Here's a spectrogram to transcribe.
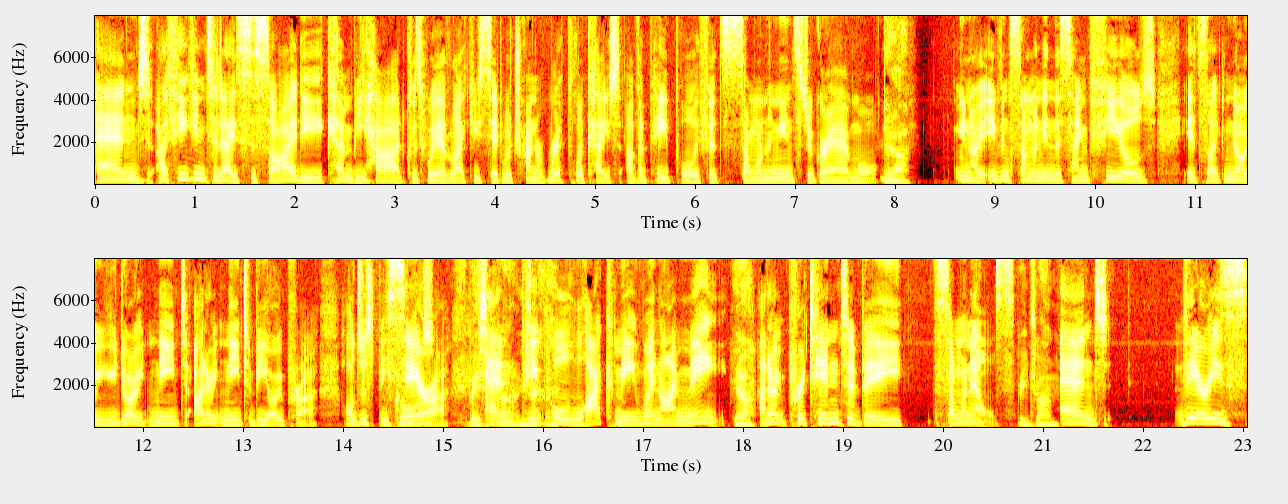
And I think in today's society it can be hard because we're, like you said, we're trying to replicate other people. If it's someone on Instagram or, Yeah. you know, even someone in the same field, it's like, no, you don't need, I don't need to be Oprah. I'll just be. Sarah. Be Sarah, and exactly. people like me when I'm me. Yeah. I don't pretend to be someone else. Big time. And there is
